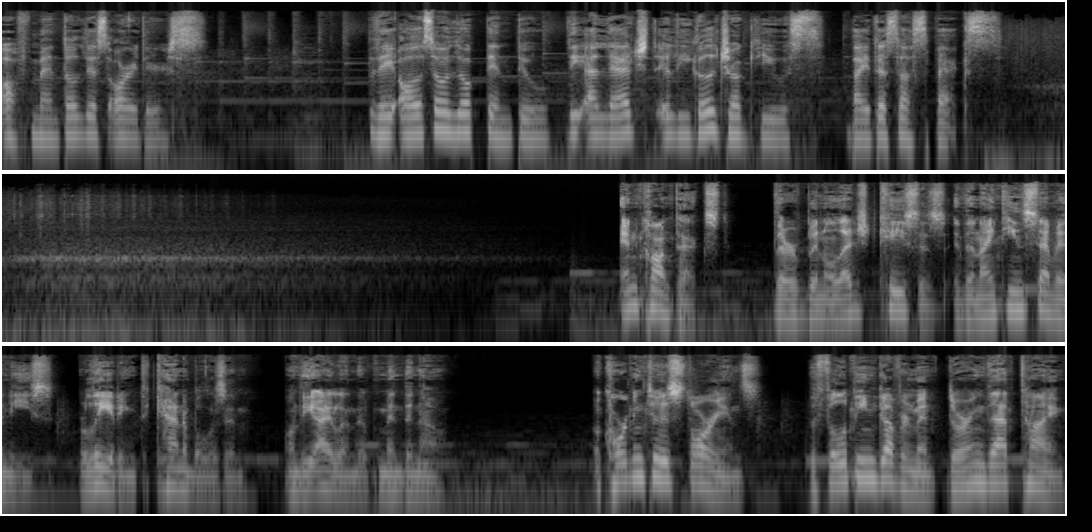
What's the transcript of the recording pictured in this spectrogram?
of mental disorders. They also looked into the alleged illegal drug use by the suspects. In context, there have been alleged cases in the 1970s relating to cannibalism on the island of Mindanao. According to historians, the Philippine government during that time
